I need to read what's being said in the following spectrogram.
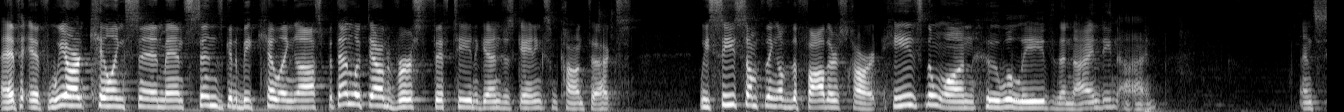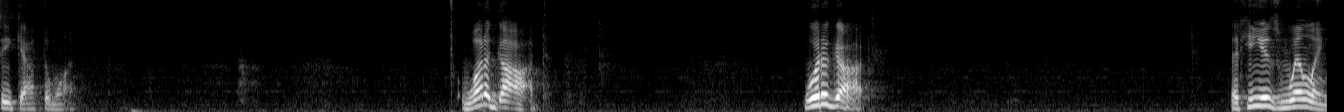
If, if we aren't killing sin, man, sin's going to be killing us. But then look down to verse 15, again, just gaining some context. We see something of the Father's heart. He's the one who will leave the 99 and seek out the one. What a God. What a God. That He is willing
